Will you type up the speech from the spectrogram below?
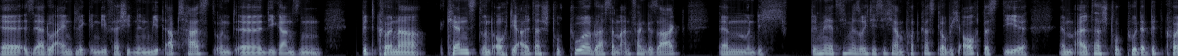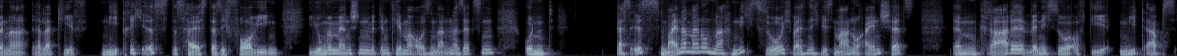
äh, sehr du Einblick in die verschiedenen Meetups hast und äh, die ganzen Bitcoiner kennst und auch die Altersstruktur. Du hast am Anfang gesagt, ähm, und ich bin mir jetzt nicht mehr so richtig sicher, im Podcast glaube ich auch, dass die ähm, Altersstruktur der Bitcoiner relativ niedrig ist. Das heißt, dass sich vorwiegend junge Menschen mit dem Thema auseinandersetzen. Und Das ist meiner Meinung nach nicht so. Ich weiß nicht, wie es Manu einschätzt. Ähm, Gerade wenn ich so auf die Meetups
